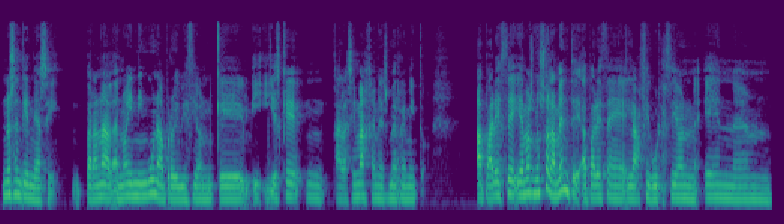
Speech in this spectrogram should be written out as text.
No se entiende así, para nada. No hay ninguna prohibición que. y es que mm, a las imágenes me remito aparece, y además no solamente aparece la figuración en, em,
